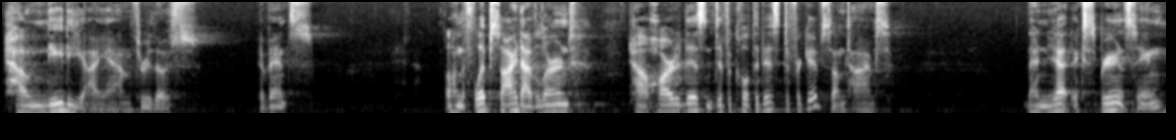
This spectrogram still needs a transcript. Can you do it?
how needy I am through those events. On the flip side, I've learned how hard it is and difficult it is to forgive sometimes, and yet experiencing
